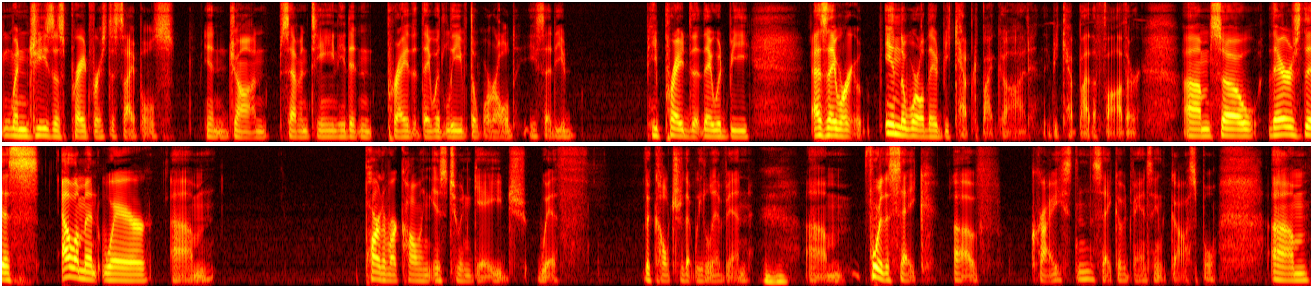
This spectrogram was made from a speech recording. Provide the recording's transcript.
when Jesus prayed for his disciples in John 17, he didn't pray that they would leave the world. He said he he prayed that they would be as they were in the world, they would be kept by God. They'd be kept by the Father. Um, so there's this element where um, part of our calling is to engage with the culture that we live in um, for the sake of Christ and the sake of advancing the gospel. Um,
